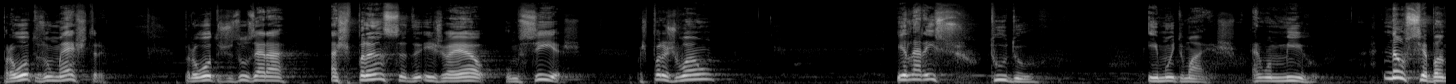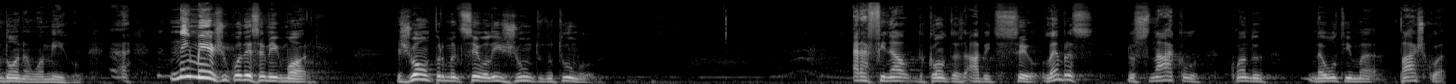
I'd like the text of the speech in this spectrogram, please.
para outros, um mestre para outros, Jesus era a esperança de Israel, o Messias. Mas para João, ele era isso tudo e muito mais. Era um amigo. Não se abandona um amigo, nem mesmo quando esse amigo morre. João permaneceu ali junto do túmulo. Era, afinal de contas, hábito seu. Lembra-se no cenáculo, quando na última Páscoa,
